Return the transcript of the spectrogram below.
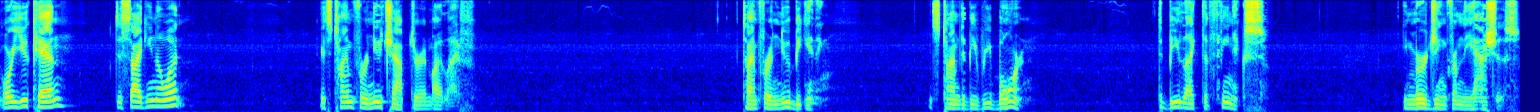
Or you can decide, you know what? It's time for a new chapter in my life. Time for a new beginning. It's time to be reborn. To be like the phoenix emerging from the ashes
